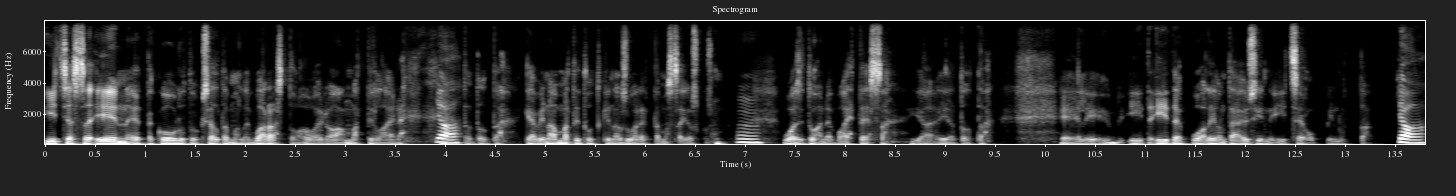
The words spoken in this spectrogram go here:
Itse asiassa en, että koulutukselta mä olen varastohoidon ammattilainen. Joo. että, tota, kävin ammattitutkinnon suorittamassa joskus mm. vuosituhannen vaihteessa. Ja, ja tota, eli IT, IT-puoli on täysin itse oppinutta Joo.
